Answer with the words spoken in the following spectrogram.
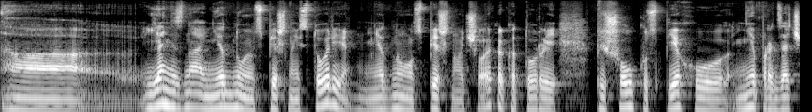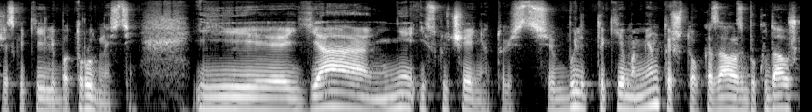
А, я не знаю ни одной успешной истории, ни одного успешного человека, который пришел к успеху, не пройдя через какие-либо трудности. И я не исключение. То есть были такие моменты, что казалось бы, куда уж,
